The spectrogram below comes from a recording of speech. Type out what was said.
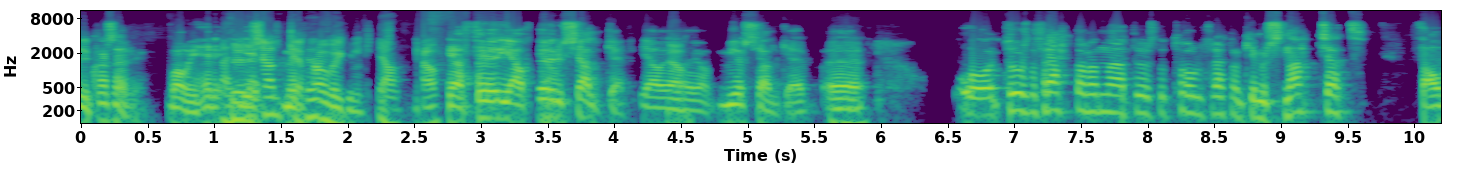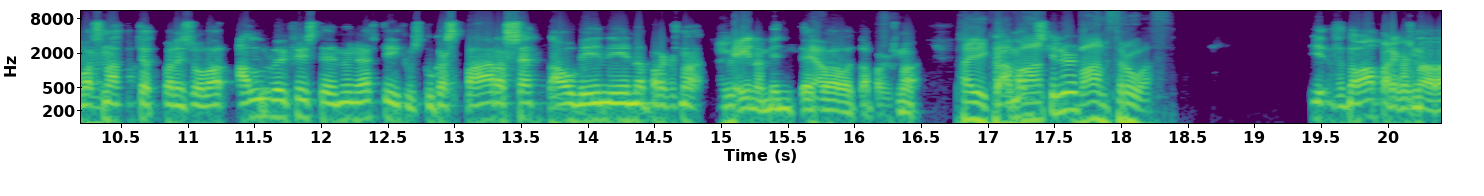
Veitu, hvað sagði þau? Vá, ég heyri... Þau eru þau- frávikin. Já. Já, þau, eru sjálfgef, já, já, Já. já, mjög sjálfgef. Mhm. Uh, og 2013, þarna, 2012-13 kemur Snapchat, þá var Mhm. Snapchat bara eins og var alveg fyrst eða muni eftir, þú veist, þú gast bara sett á viniðina, bara eitthvað svona eina mynd eitthvað og þetta bara svona, Pæli Gamall, van, þróað. ég, þetta var bara eitthvað svona,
